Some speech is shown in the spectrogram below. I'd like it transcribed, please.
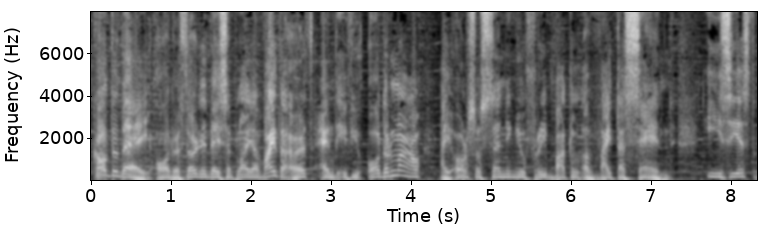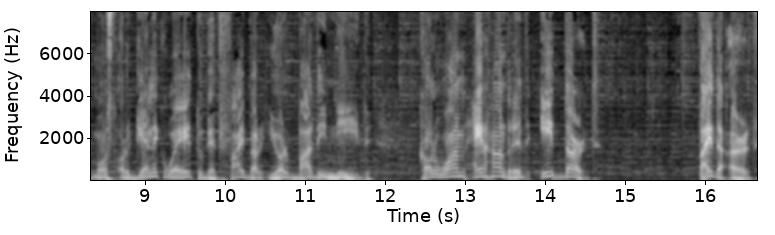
Call today, order 30 day supply of Vita Earth, and if you order now, I also sending you free bottle of Vita Sand. Easiest, most organic way to get fiber your body need. Call 1 800 Eat Dirt. Vita Earth,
